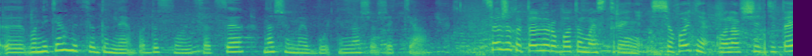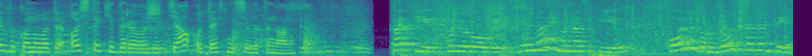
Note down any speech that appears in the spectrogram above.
е, вони тягнуться до неба, до сонця. Це наше майбутнє, наше життя. Це вже готові роботи майстрині. Сьогодні вона вчить дітей виконувати ось такі дерева життя у техніці ветенанка. Папір кольоровий згинаємо навпіл кольором до середини.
